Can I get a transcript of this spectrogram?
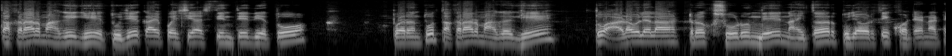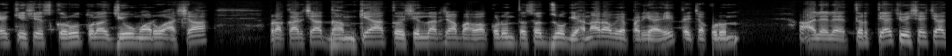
तक्रार मागे घे तुझे काय पैसे असतील ते देतो. परंतु तक्रार मागे घे तो अडवलेला ट्रक सोडून दे नाहीतर तुझ्यावरती खोट्या नाट्या केसेस करू तुला जीव मारू अशा प्रकारच्या धमक्या तहसीलदारच्या भावाकडून तसंच जो घेणारा व्यापारी आहे त्याच्याकडून आलेल्या आहेत. तर त्याच विषयाची आज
